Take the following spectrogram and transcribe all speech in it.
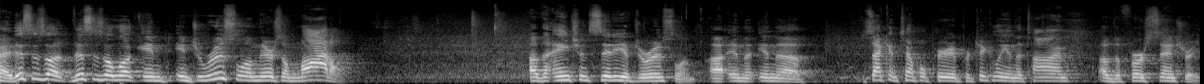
Okay, this is a, this is a look. In, in Jerusalem, there's a model of the ancient city of Jerusalem uh, in, the, in the Second Temple period, particularly in the time of the first century.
